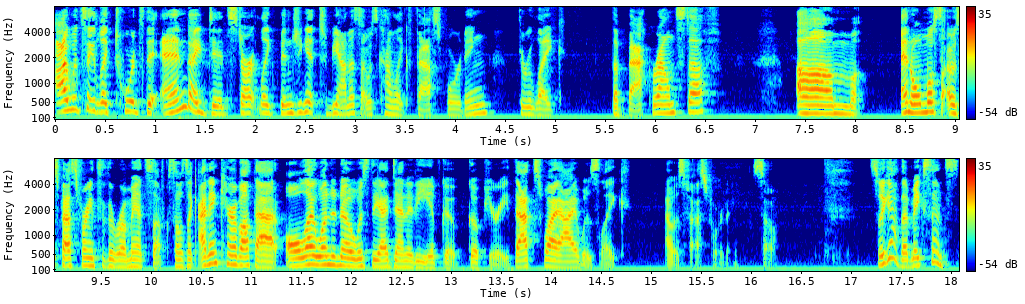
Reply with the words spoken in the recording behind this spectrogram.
I would say like towards the end I did start like binging it. To be honest, I was kind of like fast forwarding through like the background stuff. Um and almost I was fast forwarding through the romance stuff because I was like, I didn't care about that. All I wanted to know was the identity of Go Gopuri. That's why I was like, I was fast forwarding. So, so yeah, that makes sense.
